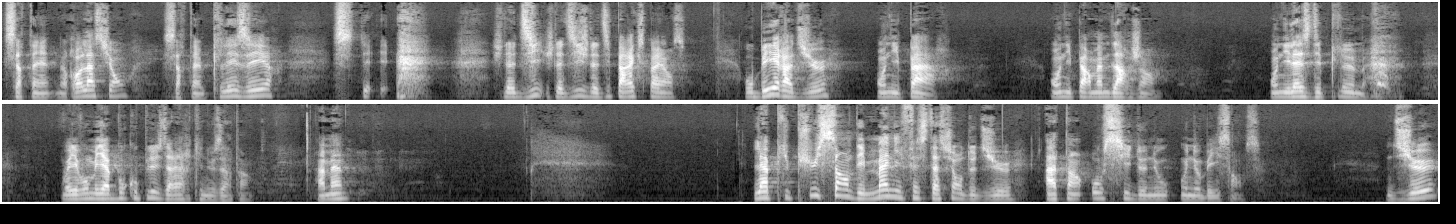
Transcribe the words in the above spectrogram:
Certaines relations, certains plaisirs. Je le dis, je le dis, je le dis par expérience. Obéir à Dieu, on y perd. On y perd même de l'argent. On y laisse des plumes. Voyez-vous, mais il y a beaucoup plus derrière qui nous attend. Amen. La plus puissante des manifestations de Dieu attend aussi de nous une obéissance. Dieu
